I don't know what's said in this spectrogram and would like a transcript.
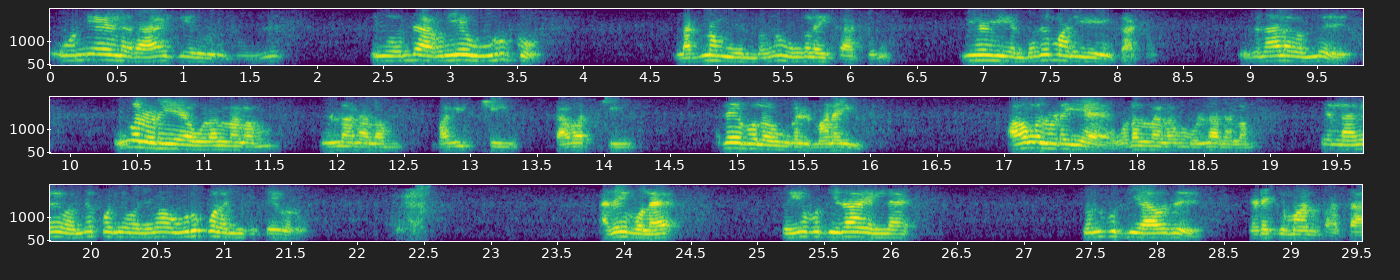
ஒன்றியலில் ராயக்கேது வரும்போது இது வந்து அப்படியே உருக்கும். லக்னம் என்பது உங்களை காட்டும் ஏழு என்பது மனைவியை காட்டும். இதனால வந்து உங்களுடைய உடல் நலம் உள்ள நலம் மகிழ்ச்சி கவர்ச்சி அதே போல உங்கள் மனைவி அவங்களுடைய உடல் நலம் உள்ள நலம் எல்லாமே வந்து கொஞ்சம் கொஞ்சமாக உருக்குலைஞ்சிக்கிட்டே வரும். அதே போல சுய புத்தி தான் இல்லை. சொல் புத்தியாவது கிடைக்குமான்னு பார்த்தா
